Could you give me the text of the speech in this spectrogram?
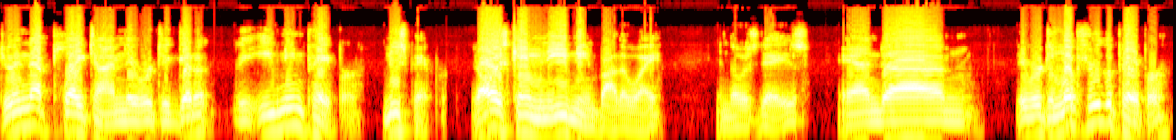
During that playtime, they were to get the evening paper, newspaper. It always came in the evening, by the way, in those days. And um, they were to look through the paper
